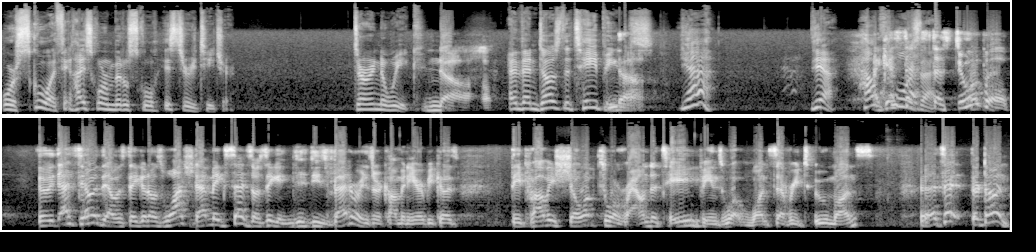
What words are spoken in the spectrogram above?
or school, I think high school or middle school history teacher during the week. No. And then does the tapings. No. Yeah. Yeah. How I cool guess that's, that? that's doable. That's the other thing I was thinking. I was watching. That makes sense. I was thinking these veterans are coming here because they probably show up to a round of tapings. What once every two months? That's it. They're done.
